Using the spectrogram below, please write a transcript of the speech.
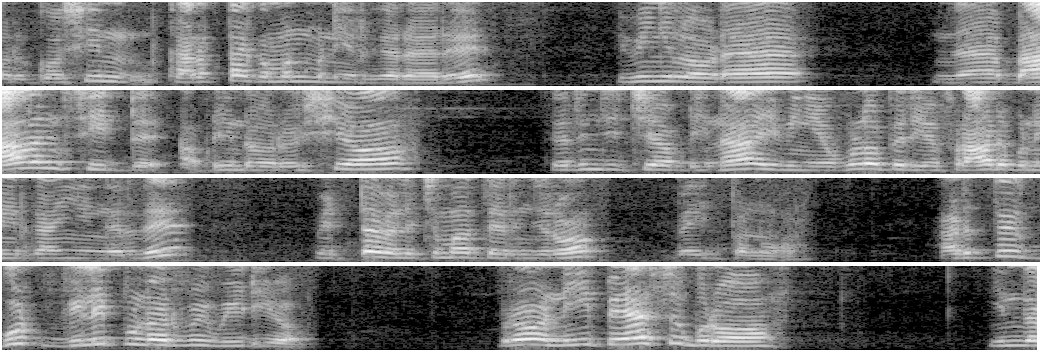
ஒரு கொஷின் கரெக்டாக கமெண்ட் பண்ணியிருக்கிறாரு. இவங்களோட இந்த பேலன்ஸ் ஷீட்டு அப்படின்ற ஒரு விஷயம் தெரிஞ்சிச்சு அப்படின்னா இவங்க எவ்வளோ பெரிய ஃப்ராடு பண்ணியிருக்காங்கங்கிறது விட்ட வெளிச்சமாக தெரிஞ்சிடும் வெயிட் பண்ணுவோம். அடுத்து குட் விழிப்புணர்வு வீடியோ ப்ரோ நீ பேசு ப்ரோ இந்த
